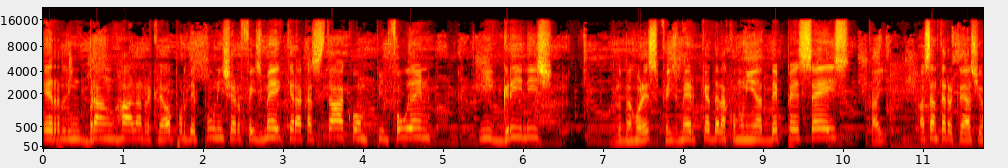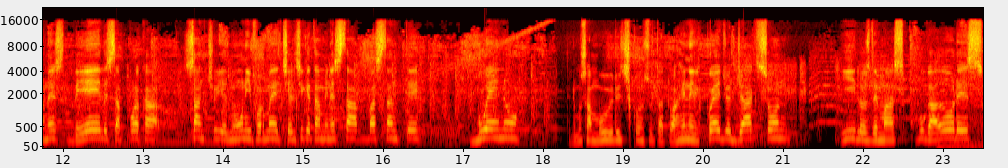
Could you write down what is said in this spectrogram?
Erling Brown Haaland, recreado por The Punisher, Facemaker. Acá está con Phil Foden y Grealish, los mejores facemakers de la comunidad de P6. hay bastantes recreaciones de él. Está por acá Sancho y el nuevo uniforme de Chelsea que también está bastante bueno. Tenemos a Mudrich con su tatuaje en el cuello, Jackson y los demás jugadores,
